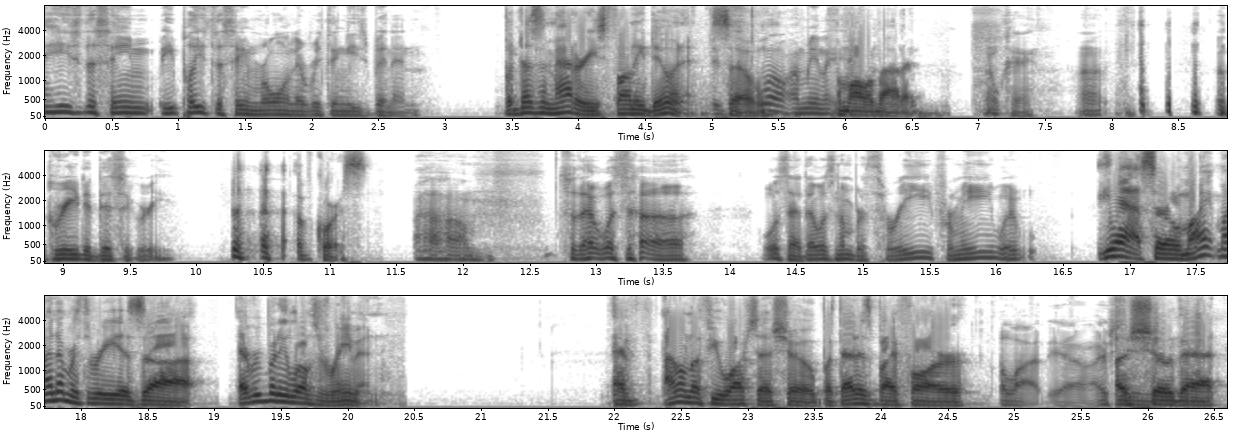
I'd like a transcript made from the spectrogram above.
He's the same. He plays the same role in everything he's been in. But it doesn't matter. He's funny doing it. It's- so well, I mean, I'm all about it. okay. Uh, agree to disagree. Of course. Um, so that was uh, what was that? That was number three for me. What, Yeah. So my, my number three is uh, Everybody Loves Raymond. I've, I don't know if you watch that show, but that is by far a lot, yeah. I've a show that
